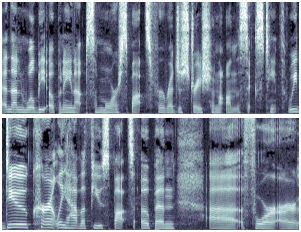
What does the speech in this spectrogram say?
And then we'll be opening up some more spots for registration on the 16th. We do currently have a few spots open uh, for our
